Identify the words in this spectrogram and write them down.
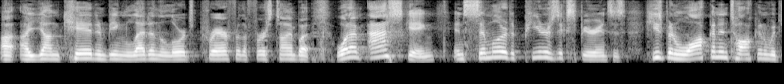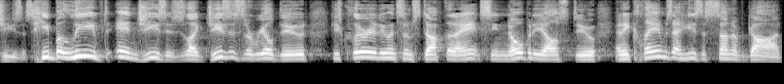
a, a, young kid and being led in the Lord's Prayer for the first time. But what I'm asking, and similar to Peter's experience, is he's been walking and talking with Jesus. He believed in Jesus. He's like, Jesus is a real dude. He's clearly doing some stuff that I ain't seen nobody else do, and he claims that he's the Son of God.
